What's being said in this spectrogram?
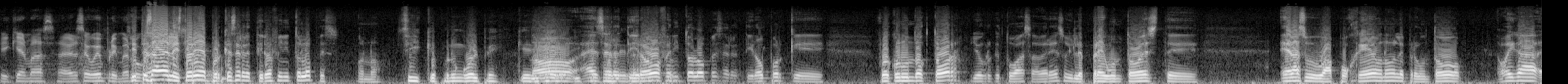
¿Y quién más? A ver, ese güey en primer ¿Sí te lugar. sabes la historia de por qué se retiró Finito López o no? Sí, que por un golpe. Que No, dijo- eh, se retiró. Finito López, se retiró porque fue con un doctor, yo creo que tú vas a ver eso, y le preguntó, este, era su apogeo, ¿no? Le preguntó, oiga,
